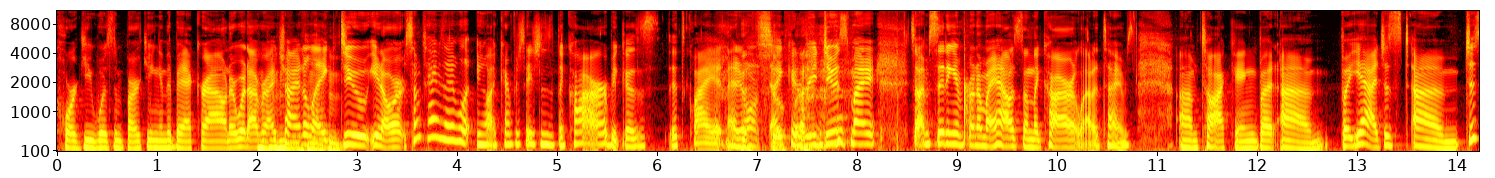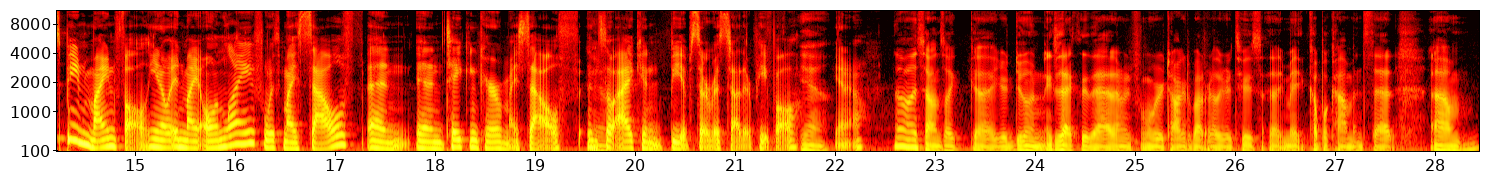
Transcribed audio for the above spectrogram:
corgi wasn't barking in the background or whatever. I try to like do, you know, or sometimes I have, you know, conversations in the car because it's quiet and I don't, so I can funny. reduce my, so I'm sitting in front of my house in the car a lot of times um, talking. But, um, but yeah, just, um, just being mindful, you know, in my own life with myself and, and taking care of myself. And Yeah. so I can be of service to other people. Yeah. You know? No, it sounds like uh, you're doing exactly that. I mean, from what we were talking about earlier too, so, uh, you made a couple comments that um,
